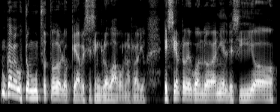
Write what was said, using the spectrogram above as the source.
nunca me gustó mucho todo lo que a veces englobaba una radio. Es cierto que cuando Daniel decidió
